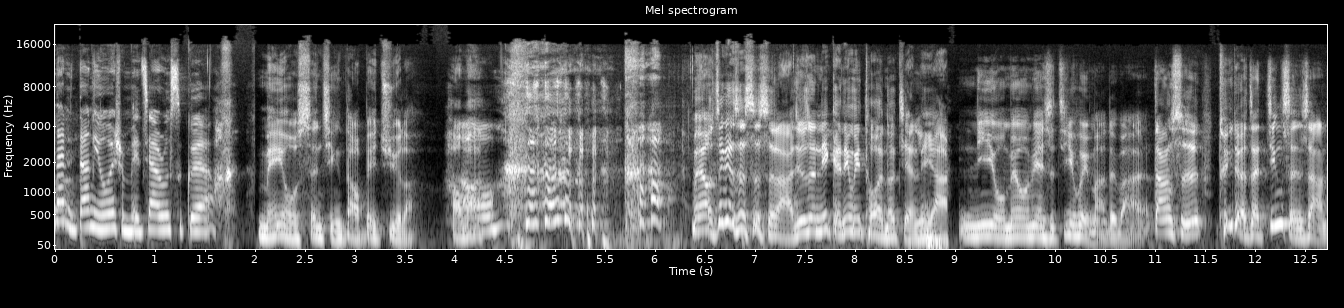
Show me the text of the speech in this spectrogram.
那你当年为什么没加入 Square？没有申请到，被拒了，好吗？没有，这个是事实啦，就是你肯定会投很多简历啊，你有没有面试机会嘛，对吧？当时推特在精神上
